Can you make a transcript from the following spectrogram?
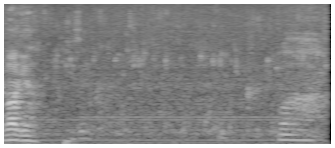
대박이야. 와.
